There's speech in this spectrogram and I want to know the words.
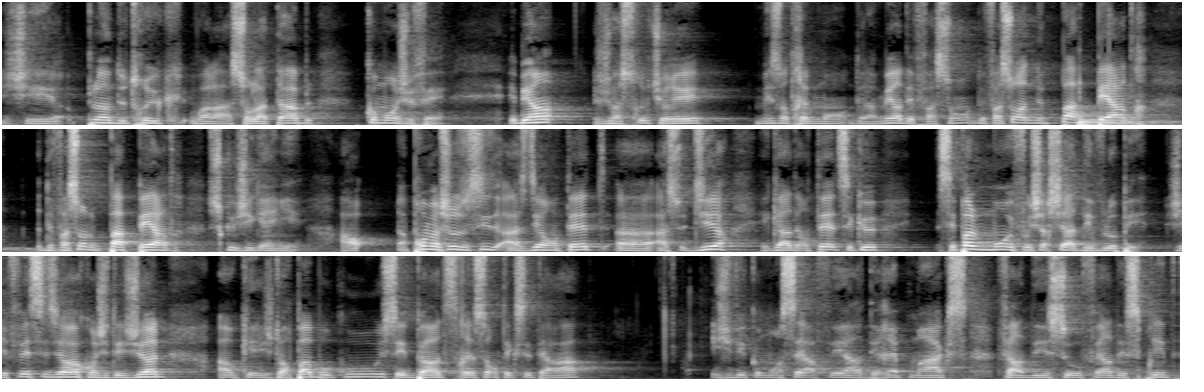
j'ai plein de trucs voilà sur la table. Comment je fais? Eh bien, je dois structurer mes entraînements de la meilleure des façons, de façon à ne pas perdre, de façon à ne pas perdre ce que j'ai gagné. Alors, la première chose aussi à se dire en tête, euh, à se dire et garder en tête, c'est que c'est pas le moment où il faut chercher à développer. J'ai fait ces erreurs quand j'étais jeune. Ah ok, je dors pas beaucoup, c'est une période stressante, etc. je vais commencer à faire des reps max, faire des sauts, faire des sprints.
